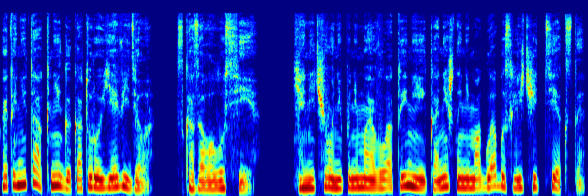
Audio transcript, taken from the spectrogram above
«Это не та книга, которую я видела», — сказала Лусия. «Я ничего не понимаю в латыни и, конечно, не могла бы сличить тексты.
